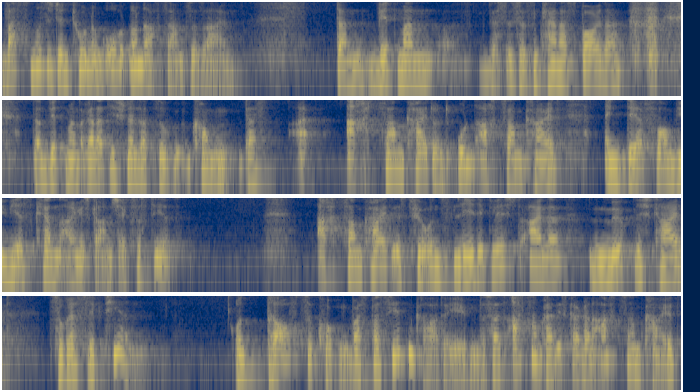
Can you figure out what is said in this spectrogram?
was muss ich denn tun, um unachtsam zu sein? Dann wird man, das ist jetzt ein kleiner Spoiler, dann wird man relativ schnell dazu kommen, dass Achtsamkeit und Unachtsamkeit in der Form, wie wir es kennen, eigentlich gar nicht existiert. Achtsamkeit ist für uns lediglich eine Möglichkeit zu reflektieren und drauf zu gucken, was passiert denn gerade eben. Das heißt, Achtsamkeit ist gar keine Achtsamkeit,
